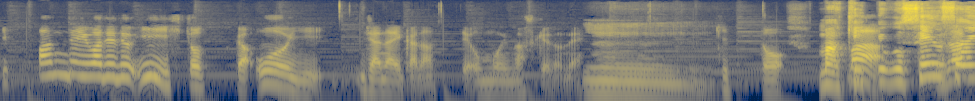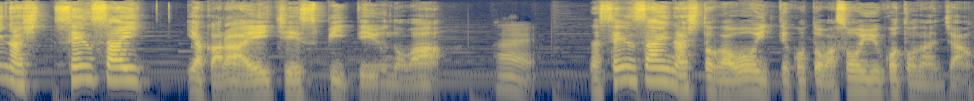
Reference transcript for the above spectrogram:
一般で言われるいい人が多いんじゃないかなって思いますけどねう、ん。うん。きっと。まあ結局繊細なし、繊細やから、HSP っていうのは。はい。繊細な人が多いってことはそういうことなんじゃん。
